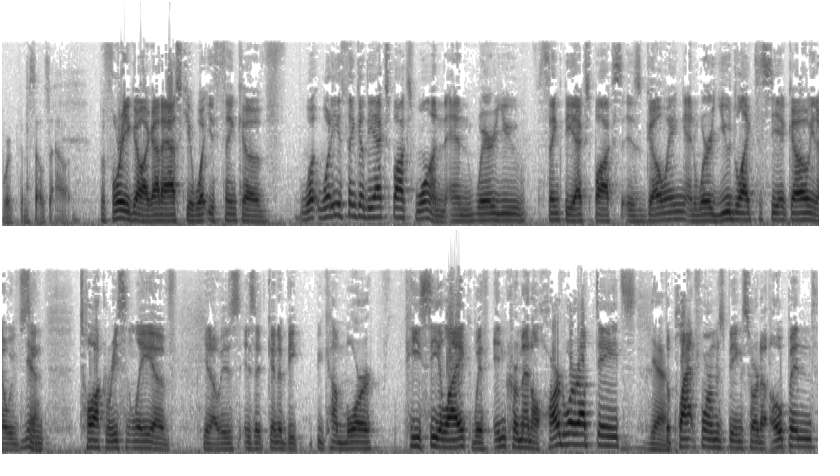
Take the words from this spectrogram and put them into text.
work themselves out. Before you go, I got to ask you what you think of what what do you think of the Xbox One and where you think the Xbox is going and where you'd like to see it go? You know, we've seen talk recently of you know is is it going to be become more PC like with incremental hardware updates? Yeah. The platforms being sort of opened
